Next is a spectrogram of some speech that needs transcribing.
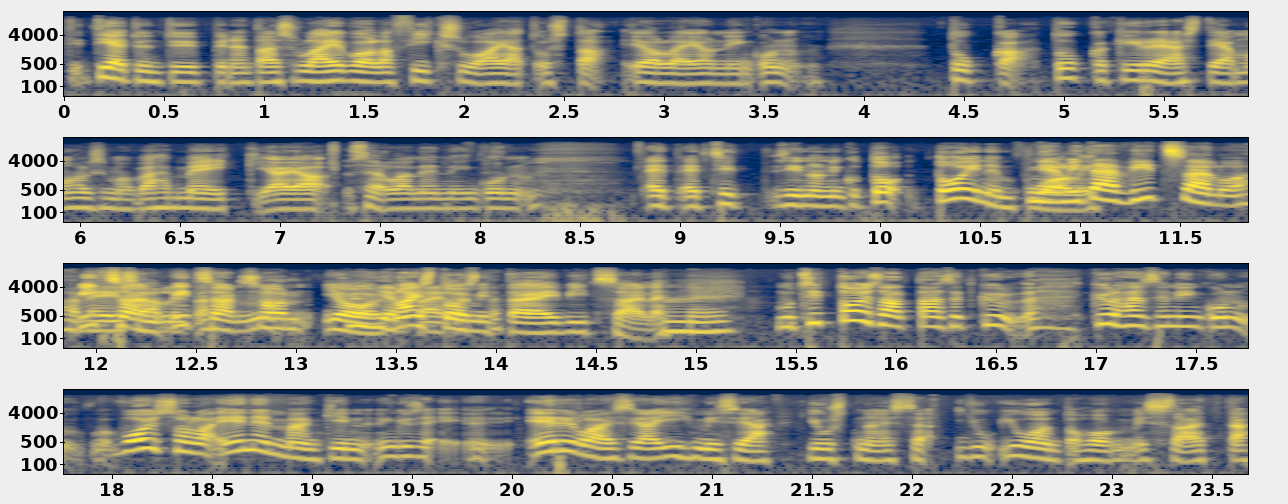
t- tietyn tyyppinen, tai sulla ei voi olla fiksua ajatusta, jolle ei ole niin kuin tukka, tukka kireästi ja mahdollisimman vähän meikkiä ja sellainen niin kuin, että et sit, siinä on niin kuin to, toinen puoli. Ja mitään vitsailuahan ei Vitsail, sallita. vitsail, se on no, joo, naistoimittaja ei vitsaile. Ne. Mutta sitten toisaalta taas, että kyll, kyllähän se niin kun voisi olla enemmänkin niin se erilaisia ihmisiä just näissä ju, juontohommissa, että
